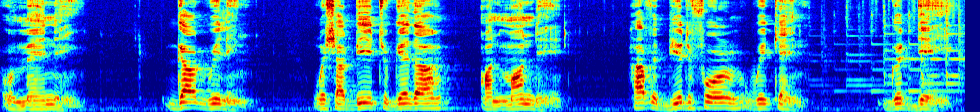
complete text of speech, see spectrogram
Omeni. God willing, we shall be together on Monday. Have a beautiful weekend. Good day.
